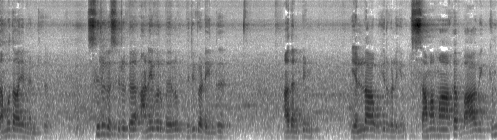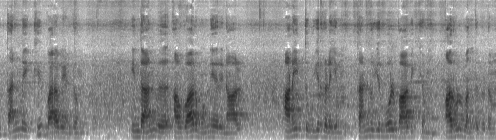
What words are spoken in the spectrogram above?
சமுதாயம் என்று சிறுக சிறுக அனைவர் மேலும் விரிவடைந்து அதன் பின் எல்லா உயிர்களையும் சமமாக பாவிக்கும் தன்மைக்கு வர வேண்டும். இந்த அன்பு அவ்வாறு முன்னேறினால் அனைத்து உயிர்களையும் தன்னுயிர் போல் பாவிக்கும் அருள் வந்துவிடும்.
